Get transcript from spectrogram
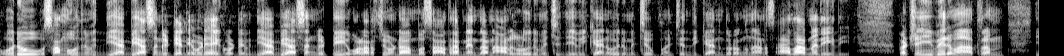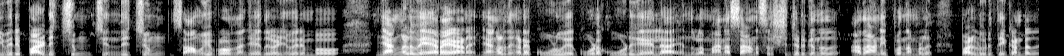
ഒരു സമൂഹത്തിന് വിദ്യാഭ്യാസം കിട്ടിയാൽ എവിടെ ആയിക്കോട്ടെ? വിദ്യാഭ്യാസം കിട്ടി വളർച്ച ഉണ്ടാകുമ്പോൾ സാധാരണ എന്താണ്? ആളുകൾ ഒരുമിച്ച് ജീവിക്കാനും ഒരുമിച്ച് ചിന്തിക്കാനും തുടങ്ങുന്നതാണ് സാധാരണ രീതി. പക്ഷേ ഇവർ മാത്രം ഇവർ പഠിച്ചും ചിന്തിച്ചും സാമൂഹ്യ പ്രവർത്തനം ചെയ്തു കഴിഞ്ഞ് വരുമ്പോൾ ഞങ്ങൾ വേറെയാണ് ഞങ്ങൾ നിങ്ങളുടെ കൂടുക കൂടെ കൂടുകയല്ല എന്നുള്ള മനസ്സാണ് സൃഷ്ടിച്ചെടുക്കുന്നത്. അതാണ് ഇപ്പം നമ്മൾ പള്ളുരുത്തി കണ്ടത്.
